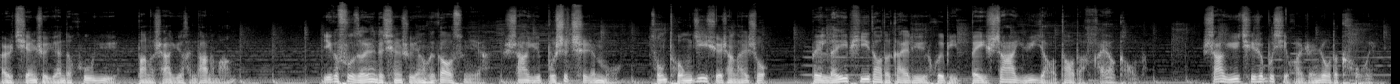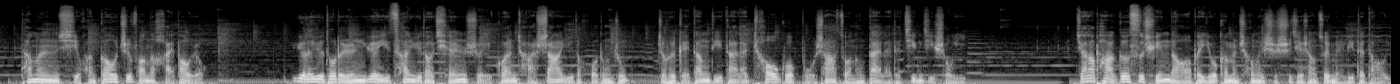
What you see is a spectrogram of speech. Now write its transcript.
而潜水员的呼吁帮了鲨鱼很大的忙。一个负责任的潜水员会告诉你啊，鲨鱼不是吃人魔。从统计学上来说，被雷劈到的概率会比被鲨鱼咬到的还要高呢。鲨鱼其实不喜欢人肉的口味，它们喜欢高脂肪的海豹肉。越来越多的人愿意参与到潜水观察鲨鱼的活动中。这会给当地带来超过捕杀所能带来的经济收益。加拉帕戈斯群岛被游客们称为是世界上最美丽的岛屿。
